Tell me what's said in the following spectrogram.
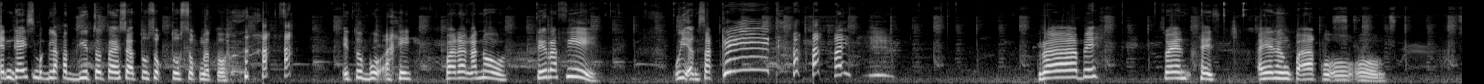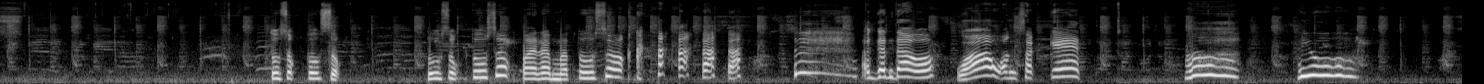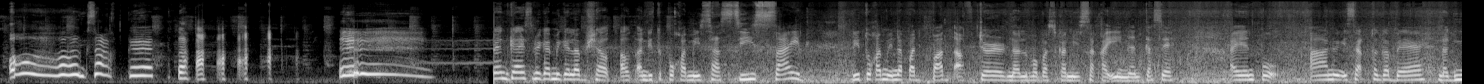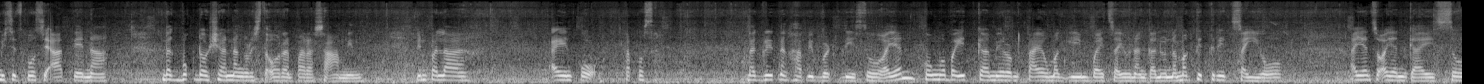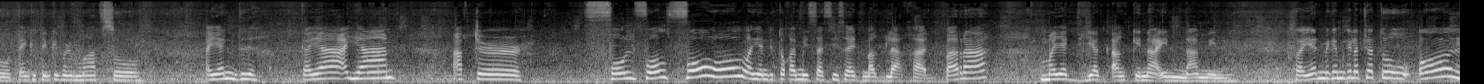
And guys, maglakad dito tayo sa tusok-tusok na to. Ito po ay parang ano, therapy. Uy, ang sakit! Grabe. So, ayan guys. Ayan ang paa ko, oo. Tusok-tusok. Tusok-tusok para matusok. ang ganda, oh. Wow, ang sakit. Ah, ayun. Oh, ang sakit. And guys, mega mega love shout out. Andito po kami sa seaside. Dito kami napadpad after na lumabas kami sa kainan kasi ayan po, anong isa kagabi, nag-message po si ate na nag-book daw siya ng restaurant para sa amin. Yun pala, ayun po. Tapos nag-greet ng happy birthday. So, ayan, kung mabait ka, meron tayong mag-invite sa'yo ng ganun na magtitreat sa'yo. Ayan, so ayan guys. So, thank you, thank you very much. So, ayan, kaya ayan, after fall, fall, fall, ayan, dito kami sa seaside maglakad para mayagyag ang kinain namin. So, ayan, mega love shout to all.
